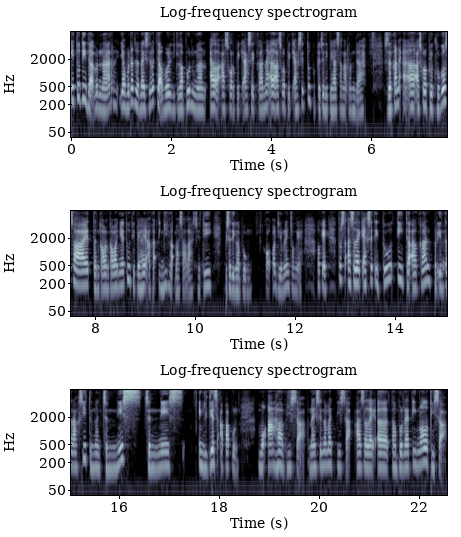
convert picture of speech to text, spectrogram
itu tidak benar. Yang benar dan niacinamide tidak boleh digabung dengan L-ascorbic acid karena L-ascorbic acid itu bekerja di pH sangat rendah. Sedangkan ascorbic glucoside dan kawan-kawannya itu di pH yang agak tinggi nggak masalah. Jadi bisa digabung. Kok kok jadi melencong ya? Oke, terus azelaic acid itu tidak akan berinteraksi dengan jenis-jenis ingredients apa pun. Mau AHA bisa, niacinamide bisa, azelaic uh, tambur retinol bisa,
